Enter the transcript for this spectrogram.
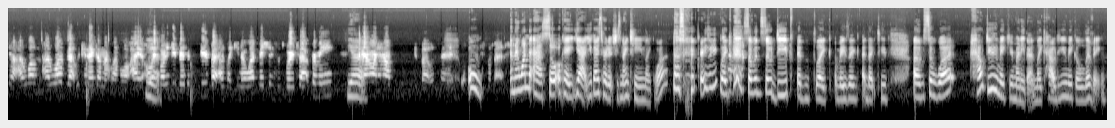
Yeah, I love I love that we connect on that level. I always Yeah. want to do business too, but I was like, you know what, missions is where it's at for me. And Yeah. now I have both, and Oh, it's the best. and I wanted to ask. So, okay, yeah, you guys heard it. She's 19. Like, what? That's crazy. Like, someone so deep and like amazing at 19. Um, so what? How do you make your money then? Like, how do you make a living?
